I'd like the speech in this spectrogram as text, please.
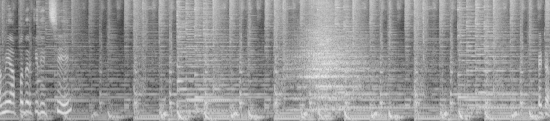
আমি আপনাদেরকে দিচ্ছি এটা।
